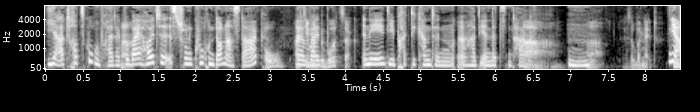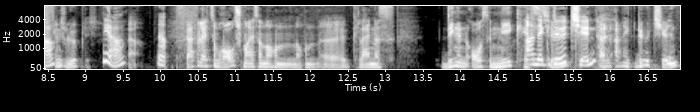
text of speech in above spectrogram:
Ja, trotz Kuchenfreitag. Ah. Wobei heute ist schon Kuchendonnerstag. Oh, hat äh, jemand weil, Geburtstag? Nee, die Praktikantin äh, hat ihren letzten Tag. Ah, mhm. ah das ist aber nett. Find ja. Finde ich löblich. Ja. ja. ja. Da vielleicht zum Rausschmeißer noch ein, noch ein äh, kleines Dingen aus dem Nähkästchen. Anekdötchen. Ein Anekdötchen.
